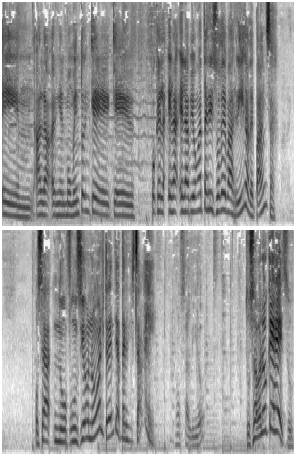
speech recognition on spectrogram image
la- en el momento en que, que- porque el- el avión aterrizó de barriga, de panza. O sea, no funcionó el tren de aterrizaje. No salió. ¿Tú sabes lo que es eso?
